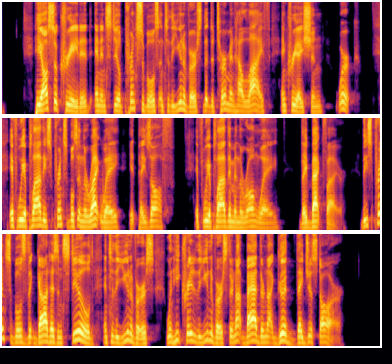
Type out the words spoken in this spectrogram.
He also created and instilled principles into the universe that determine how life and creation work. If we apply these principles in the right way, it pays off. If we apply them in the wrong way, they backfire. These principles that God has instilled into the universe, when He created the universe, they're not bad, they're not good, they just are.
